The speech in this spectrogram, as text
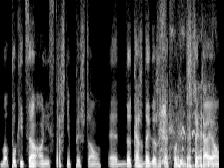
Bo póki co oni strasznie pyszczą, do każdego, że tak powiem, szczekają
